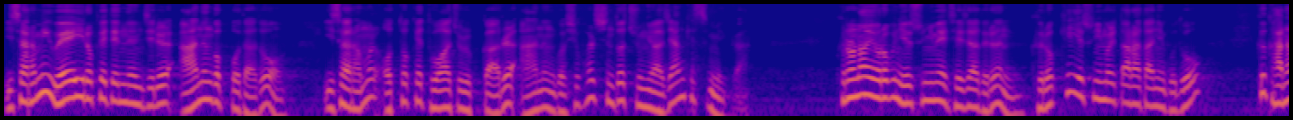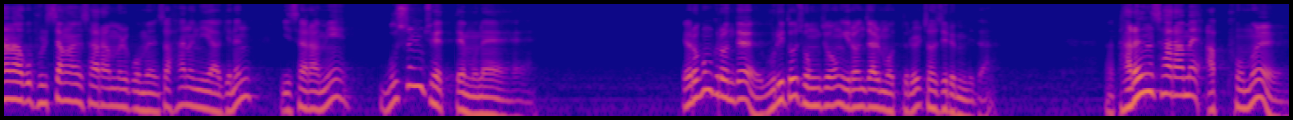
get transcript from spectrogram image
이 사람이 왜 이렇게 됐는지를 아는 것보다도 이 사람을 어떻게 도와줄까를 아는 것이 훨씬 더 중요하지 않겠습니까? 그러나 여러분 예수님의 제자들은 그렇게 예수님을 따라다니고도 그 가난하고 불쌍한 사람을 보면서 하는 이야기는 이 사람이 무슨 죄 때문에 여러분 그런데 우리도 종종 이런 잘못들을 저지릅니다. 다른 사람의 아픔을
